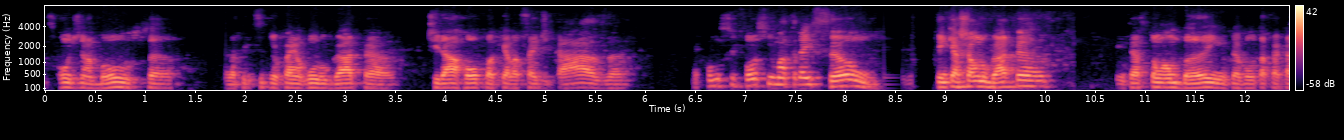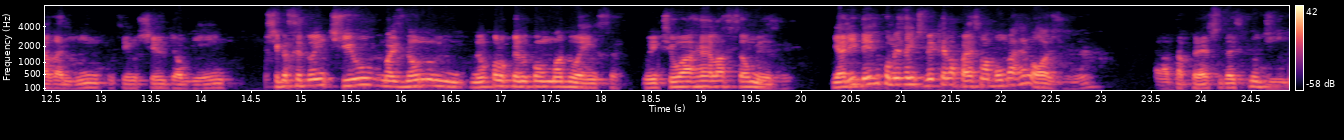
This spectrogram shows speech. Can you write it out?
esconde na bolsa. Ela tem que se trocar em algum lugar para tirar a roupa que ela sai de casa. É como se fosse uma traição tem que achar um lugar para tomar um banho, para voltar para casa limpo, sem o cheiro de alguém. Chega a ser doentio, mas não, não colocando como uma doença. Doentio a relação mesmo. E ali, desde o começo, a gente vê que ela parece uma bomba relógio, né? Ela está prestes a explodir.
